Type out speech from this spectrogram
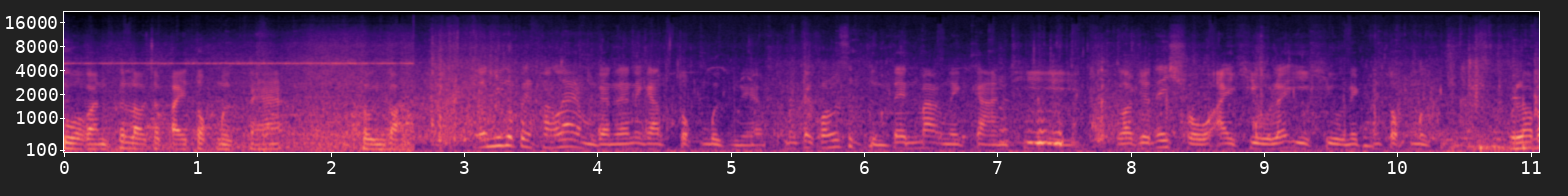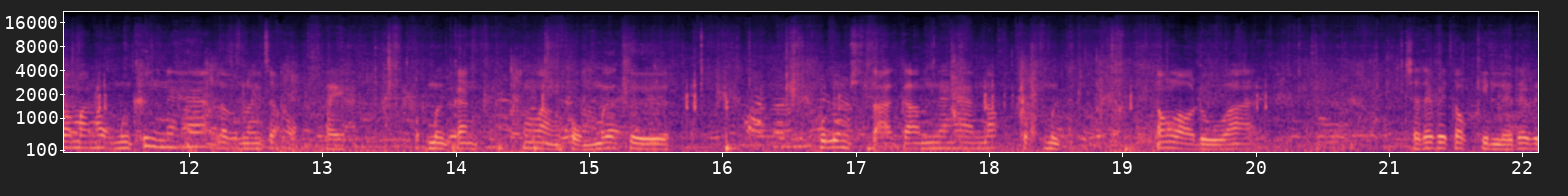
ตัวกันเพื่อเราจะไปตกหมึกนะฮะตรงก่อน และนี่ก็เป็นครั้งแรกเหมือนกันนะในการตกหมึกเนี่ยมันเป็นความรู้สึกตื่นเต้นมากในการที่เราจะได้โชว์ IQ และ EQ ในการตกหมึก เวลาประมาณ6กโมงครึ่งนะฮะเรากำลังจะออกไปตกหมึกกันข้างหลังผมก็คือผู้ร่วมชะตากรรมนะฮะนักตกหมึกต้องรอดูว่า จะได้ไปตกกินหรือได้ไป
